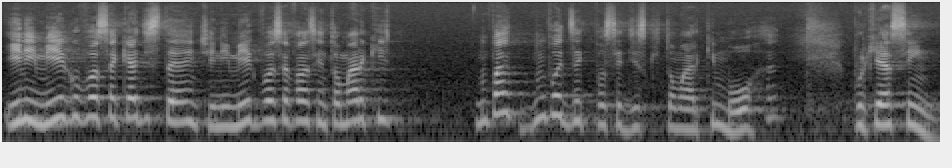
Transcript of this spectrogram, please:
Inimigo você quer distante. Inimigo você fala assim, tomara que. Não, vai, não vou dizer que você diz que tomara que morra, porque assim,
